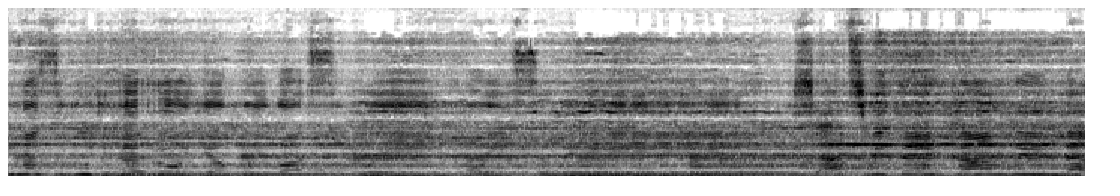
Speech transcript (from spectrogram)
Назвуть героями вас ви, мої. Зацвіте калина,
